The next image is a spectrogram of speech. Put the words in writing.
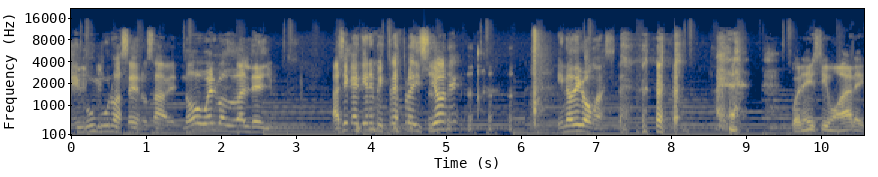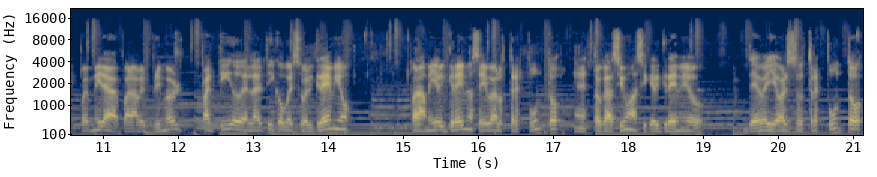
en un 1 a 0, ¿sabes? No vuelvo a dudar de ello. Así que ahí tienen mis tres predicciones y no digo más. Buenísimo, Alex. Pues mira, para el primer partido del Atlético versus el Gremio, para mí el Gremio se lleva los tres puntos en esta ocasión, así que el Gremio debe llevarse esos tres puntos.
